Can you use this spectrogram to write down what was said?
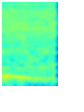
Ooh.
